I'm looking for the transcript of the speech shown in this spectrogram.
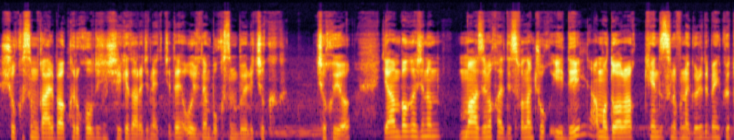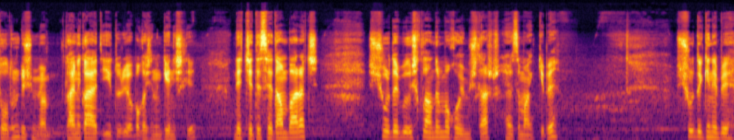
şu- kısım galiba kırık olduğu için şirket aracı neticede. O yüzden bu kısım böyle çık çıkıyor. Yani bagajının malzeme kalitesi falan çok iyi değil ama doğal olarak kendi sınıfına göre de ben kötü olduğunu düşünmüyorum. Yani gayet iyi duruyor bagajının genişliği. Neticede sedan bir araç. Şurada bir ışıklandırma koymuşlar her zaman gibi. Şurada yine bir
